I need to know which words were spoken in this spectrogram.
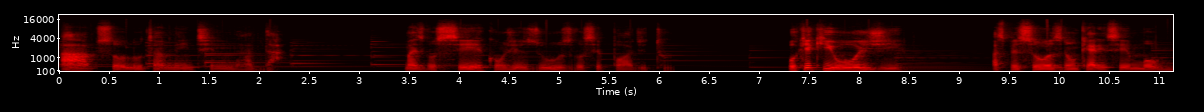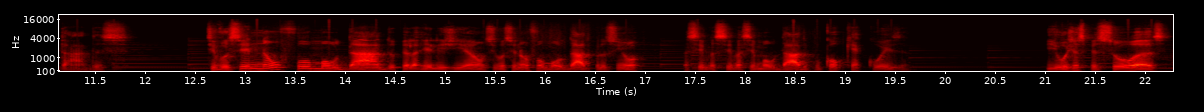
absolutamente nada. Mas você, com Jesus, você pode tudo. Por que que hoje as pessoas não querem ser moldadas? Se você não for moldado pela religião, se você não for moldado pelo Senhor, você, você vai ser moldado por qualquer coisa. E hoje as pessoas,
